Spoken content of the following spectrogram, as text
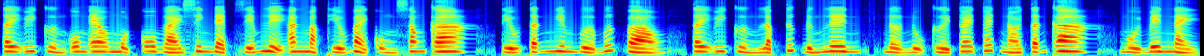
Tây Uy Cường ôm eo một cô gái xinh đẹp diễm lệ ăn mặc thiếu vải cùng song ca. Tiếu Tấn Nghiêm vừa bước vào, Tây Uy Cường lập tức đứng lên, nở nụ cười toe toét nói Tấn ca, ngồi bên này.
